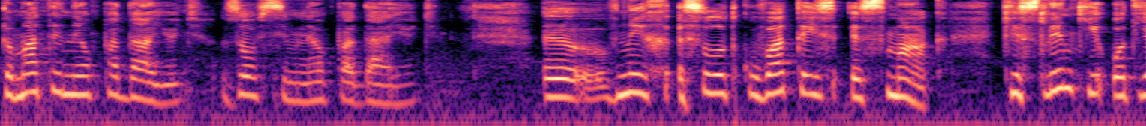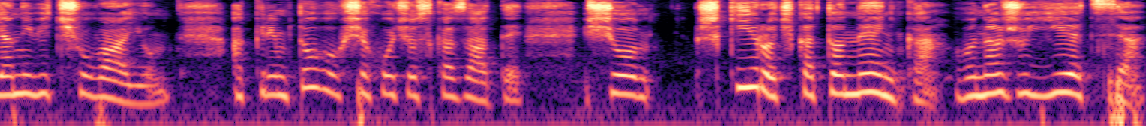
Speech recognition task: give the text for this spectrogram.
томати не опадають, зовсім не опадають. Е, В них солодкуватий смак. Кислинки, от я не відчуваю. А крім того, ще хочу сказати, що шкірочка тоненька, вона жується.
